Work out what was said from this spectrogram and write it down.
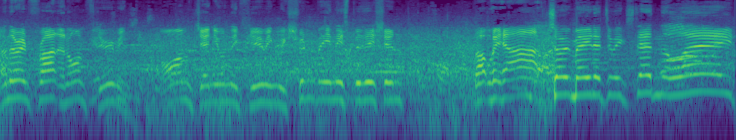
And they're in front, and I'm fuming. I'm genuinely fuming. We shouldn't be in this position, but we are. Two metre to extend the lead.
